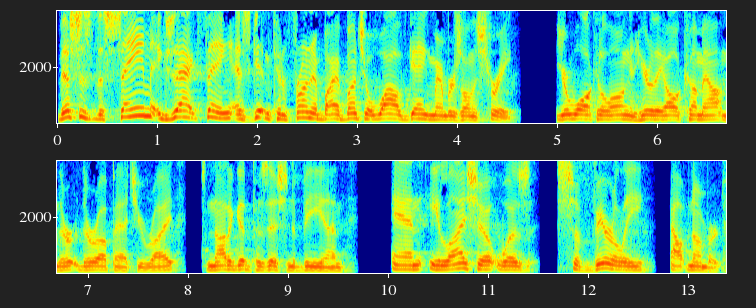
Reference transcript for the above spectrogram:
This is the same exact thing as getting confronted by a bunch of wild gang members on the street. You're walking along, and here they all come out and they're, they're up at you, right? It's not a good position to be in. And Elisha was severely outnumbered.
